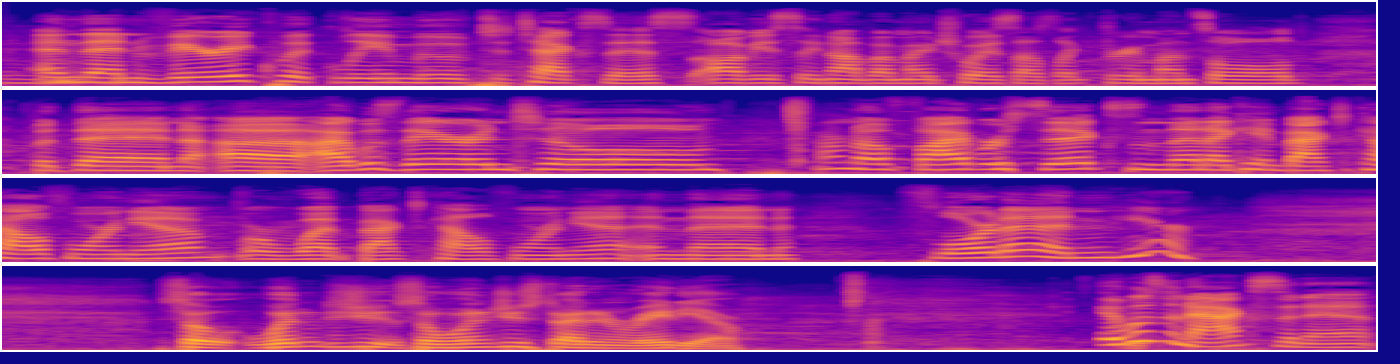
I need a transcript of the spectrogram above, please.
Mm-hmm. and then very quickly moved to Texas. Obviously, not by my choice. I was like three months old. But then uh, I was there until, I don't know, five or six. And then I came back to California or went back to California and then Florida and here. So when did you? So when did you start in radio? It was an accident.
